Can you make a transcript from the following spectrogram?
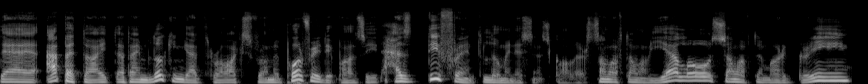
the apatite that I'm looking at rocks from a porphyry deposit has different luminescence colors. Some of them are yellow, some of them are green,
